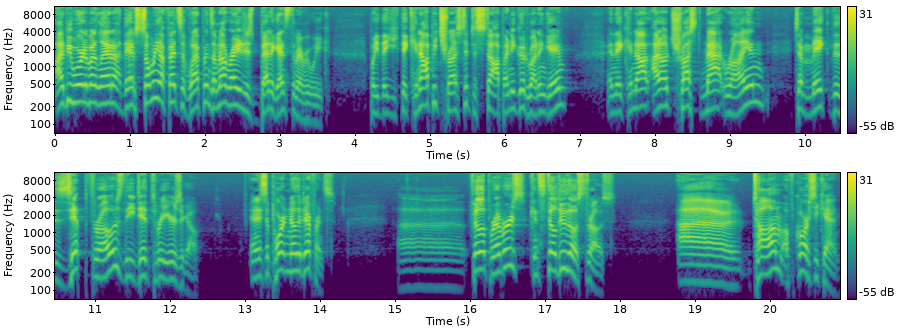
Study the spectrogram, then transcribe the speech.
I'd be worried about Atlanta. They have so many offensive weapons. I'm not ready to just bet against them every week, but they they cannot be trusted to stop any good running game, and they cannot. I don't trust Matt Ryan to make the zip throws that he did three years ago, and it's important to know the difference. uh, Philip Rivers can still do those throws. Uh, Tom, of course he can.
